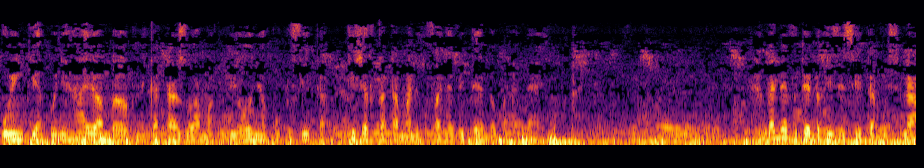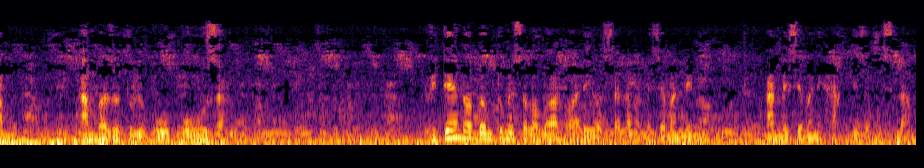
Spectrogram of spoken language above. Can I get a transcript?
kuingia kwenye hayo ambayo tulikatazwa ama tulionywa kutufika, kisha tukatamani kufanya vitendo baadaye. Angalia vitendo hivi sita, Muislamu, ambazo tulikupuuza vitendo ambavyo Mtume sallallahu alaihi wasallam amesema nini? Amesema ni haki za Muislamu.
